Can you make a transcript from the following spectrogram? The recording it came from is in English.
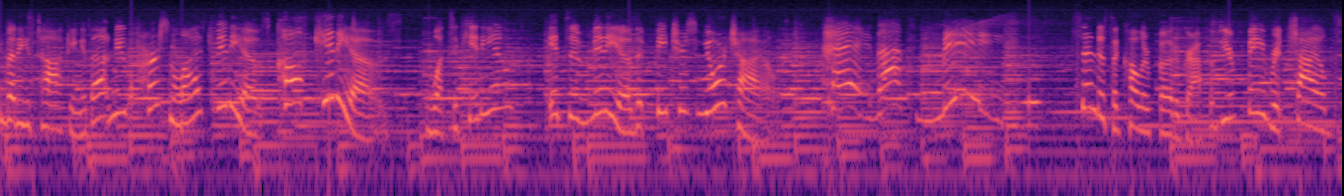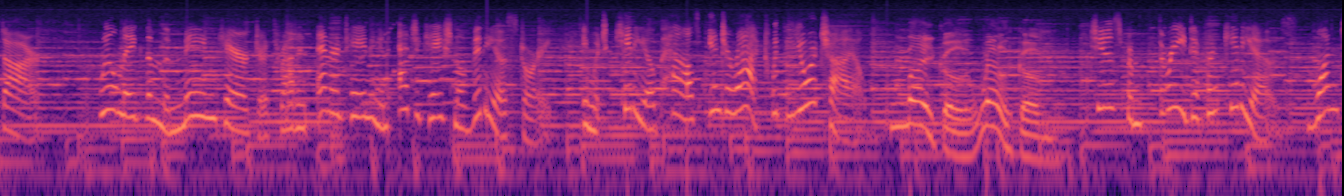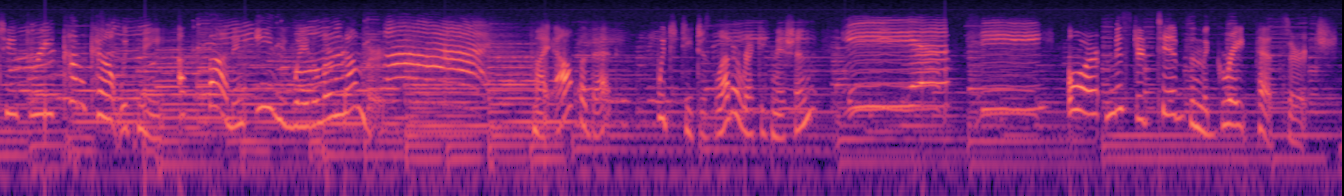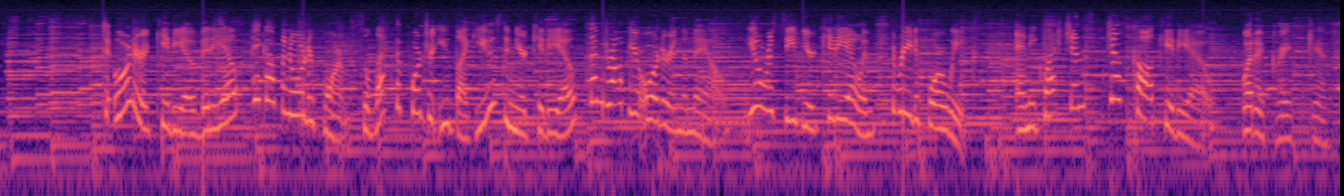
Everybody's talking about new personalized videos called Kideos. What's a Kideo? It's a video that features your child. Hey, that's me! Send us a color photograph of your favorite child star. We'll make them the main character throughout an entertaining and educational video story in which Kideo pals interact with your child. Michael, welcome. Choose from three different Kideos. One, two, three, come count with me. A fun and easy way to learn numbers. Five! My alphabet, which teaches letter recognition, E, F, G. or Mr. Tibbs and the Great Pet Search. To order a Kideo video, pick up an order form, select the portrait you'd like used in your Kideo, then drop your order in the mail. You'll receive your Kideo in three to four weeks. Any questions? Just call Kideo. What a great gift.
